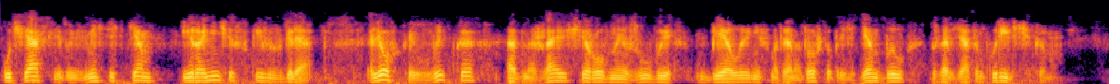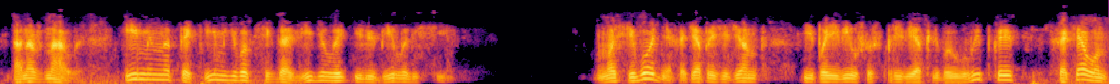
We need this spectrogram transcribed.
участливый, вместе с тем иронический взгляд, легкая улыбка, обнажающая ровные зубы, белые, несмотря на то, что президент был завзятым курильщиком. Она знала, именно таким его всегда видела и любила Лиси. Но сегодня, хотя президент и появился с приветливой улыбкой, хотя он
